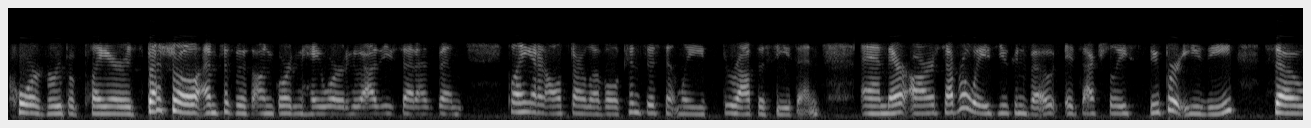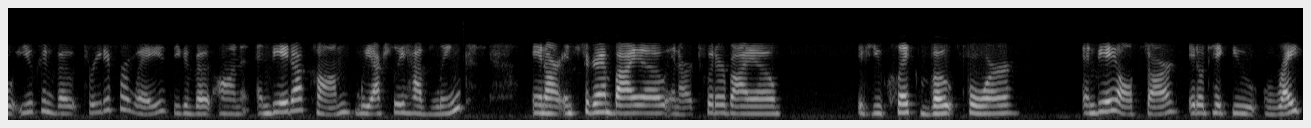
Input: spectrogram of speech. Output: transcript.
core group of players. Special emphasis on Gordon Hayward, who, as you said, has been playing at an all star level consistently throughout the season. And there are several ways you can vote. It's actually super easy. So you can vote three different ways. You can vote on NBA.com. We actually have links in our Instagram bio, in our Twitter bio. If you click vote for NBA All Star. It'll take you right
